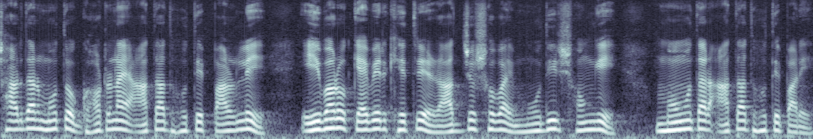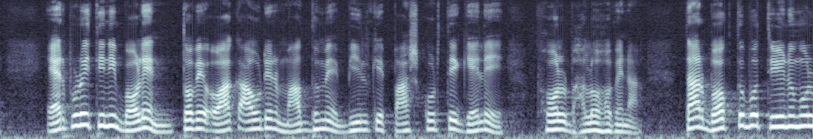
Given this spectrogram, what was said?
সারদার মতো ঘটনায় আতাত হতে পারলে এবারও ক্যাবের ক্ষেত্রে রাজ্যসভায় মোদির সঙ্গে মমতার আতাত হতে পারে। এরপরেই তিনি বলেন, তবে ওয়াক আউটের মাধ্যমে বিলকে পাশ করতে গেলে ফল ভালো হবে না। তার বক্তব্য তৃণমূল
